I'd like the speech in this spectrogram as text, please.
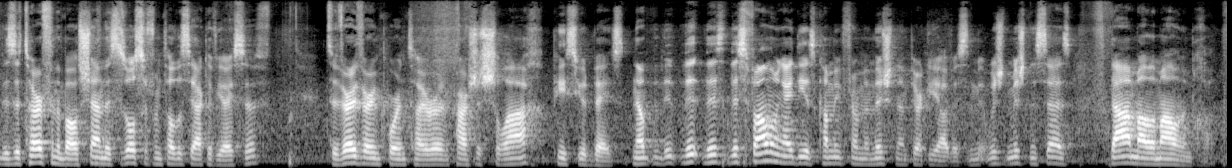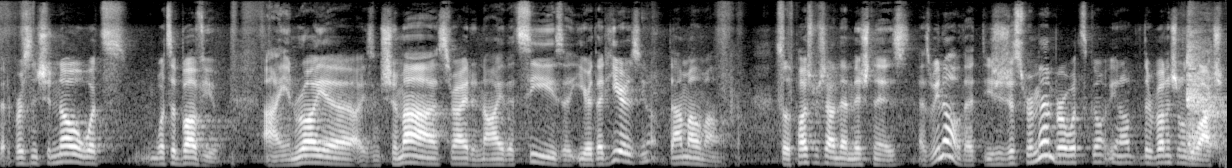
This is a Torah from the Baal Shem. This is also from Toldos Yaakov Yosef. It's a very, very important Torah in Parsha Shalach, Peace Yud Beis. Now, th- th- this, this following idea is coming from a Mishnah in Pirkei Avos. The Mishnah says, that a person should know what's, what's above you. Ayin roya, ayin shemas, right? An eye that sees, an ear that hears, you know, da malamal mimcha. So the Pashto on that Mishnah is, as we know, that you should just remember what's going, you know, the Rebbeinu is watching.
